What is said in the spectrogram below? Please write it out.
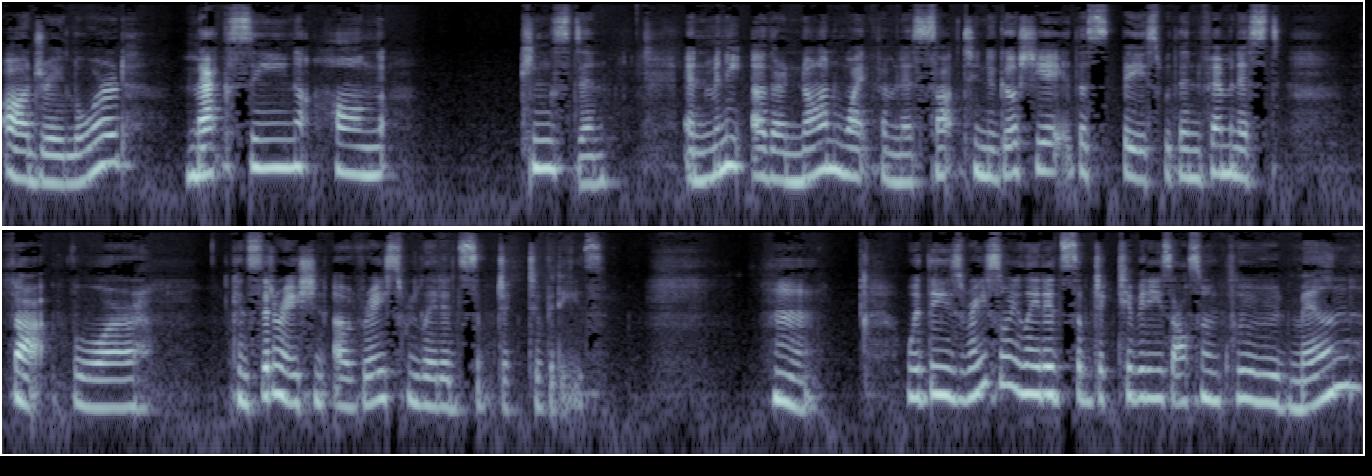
Audre Lorde, Maxine Hong Kingston, and many other non white feminists sought to negotiate the space within feminist thought for consideration of race related subjectivities. Hmm. Would these race related subjectivities also include men,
